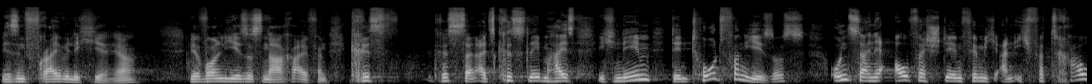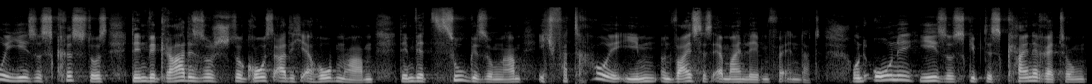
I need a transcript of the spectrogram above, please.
wir sind freiwillig hier. Ja. Wir wollen Jesus nacheifern. Christ, Christsein, als Christleben heißt, ich nehme den Tod von Jesus und seine Auferstehung für mich an. Ich vertraue Jesus Christus, den wir gerade so, so großartig erhoben haben, den wir zugesungen haben. Ich vertraue ihm und weiß, dass er mein Leben verändert. Und ohne Jesus gibt es keine Rettung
